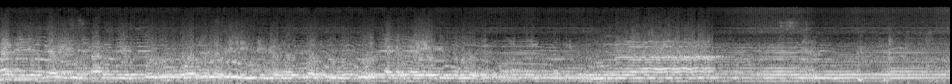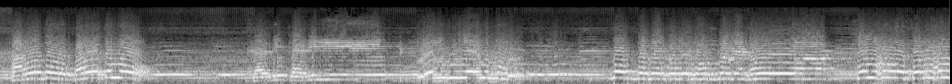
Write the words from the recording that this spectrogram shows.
కది కది సర్వెప్పుడు ఓడినది ఇక ముగ్గురు ముగ్గురు పర్వతం పర్వతము కది కది ఏనుగు ఏనుగు గొప్ప మేఘము గొప్ప మేఘము సమూహం సమూహం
